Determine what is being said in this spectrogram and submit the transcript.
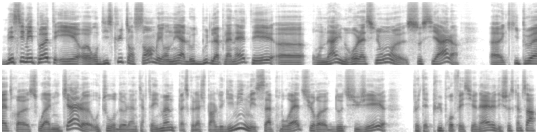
Mais c'est mes potes et on discute ensemble et on est à l'autre bout de la planète et on a une relation sociale euh, qui peut être euh, soit amical autour de l'entertainment, parce que là je parle de gaming, mais ça pourrait être sur euh, d'autres sujets peut-être plus professionnels, des choses comme ça.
